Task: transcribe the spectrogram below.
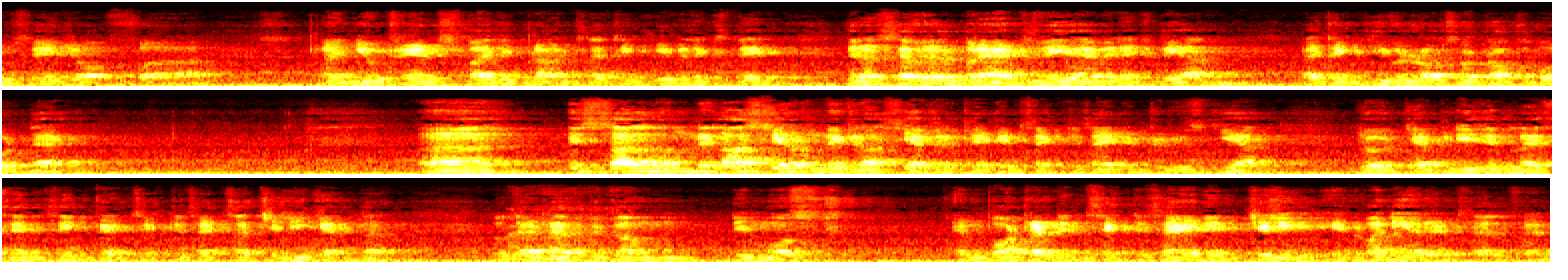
usage of uh, uh, nutrients by the plants. I think he will explain. There are several brands we have in HBR. I think he will also talk about that. इस साल हमने लास्ट ईयर हमने ग्रासिया करके एक इंसेक्टिसाइड इंट्रोड्यूस किया, जो जैपनीज इन लाइसेंसिंग का इंसेक्टिसाइड था चिली के अंदर। तो that has become the most important insecticide in Chile in one year itself. And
